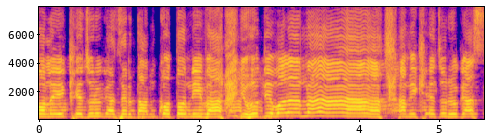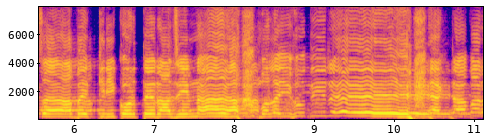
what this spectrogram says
বলে, খেজুর গাছের দাম কত নিবা? ইহুদি বলে, না, আমি খেজুর গাছ বিক্রি করতে রাজি না। বলে, ইহুদি রে, একটা বার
